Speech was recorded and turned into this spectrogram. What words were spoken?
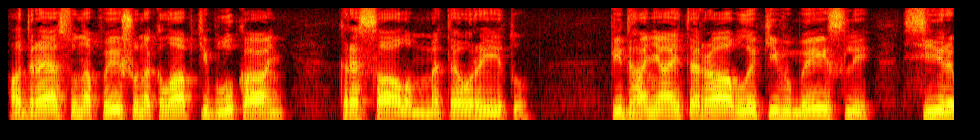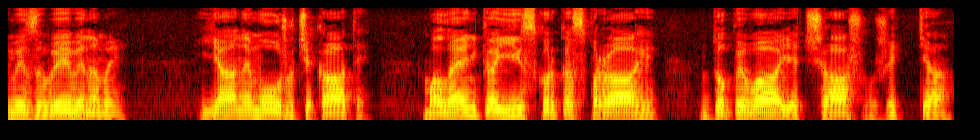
адресу напишу на клапті блукань, кресалом метеориту. Підганяйте равликів мислі сірими звивинами. Я не можу чекати. Маленька іскорка спраги допиває чашу життя.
